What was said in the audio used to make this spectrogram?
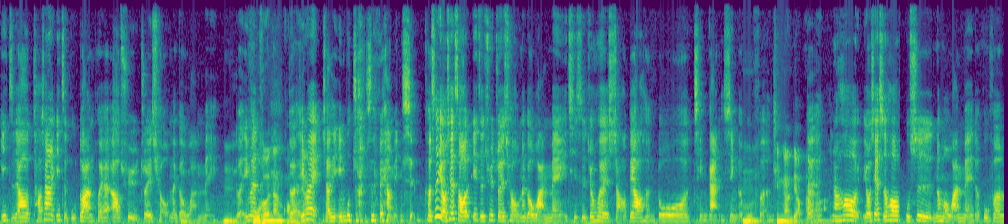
一直要好像一直不断会要去追求那个完美，嗯，对，因为符合那个框架，对，因为小提琴音不准是非常明显，可是有些时候一直。去追求那个完美，其实就会少掉很多情感性的部分，嗯、情感表达。对，然后有些时候不是那么完美的部分，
